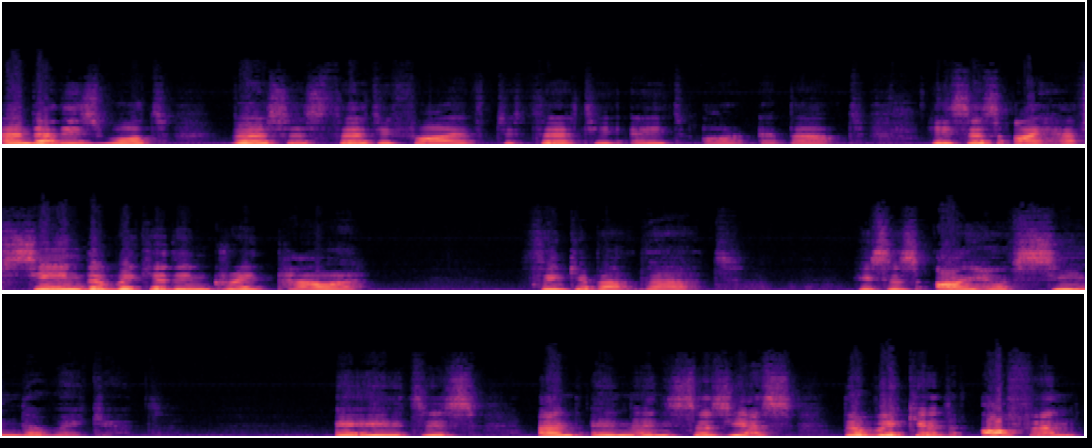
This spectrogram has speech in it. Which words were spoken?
And that is what verses 35 to 38 are about. He says, I have seen the wicked in great power. Think about that. He says, I have seen the wicked. It is, and, and, and he says, yes, the wicked often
